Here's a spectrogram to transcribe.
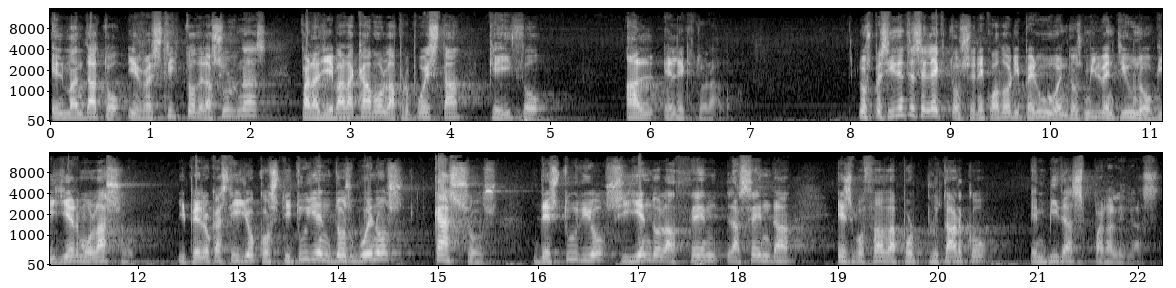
el mandato irrestricto de las urnas para llevar a cabo la propuesta que hizo al electorado. Los presidentes electos en Ecuador y Perú en 2021, Guillermo Lasso y Pedro Castillo, constituyen dos buenos casos de estudio siguiendo la, la senda esbozada por Plutarco en vidas paralelas.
